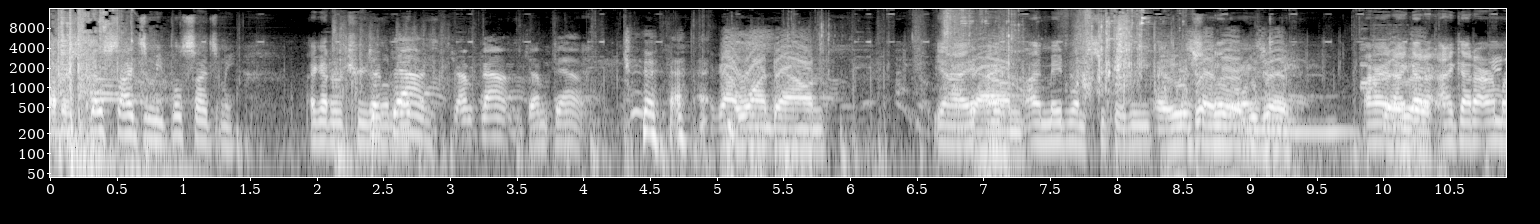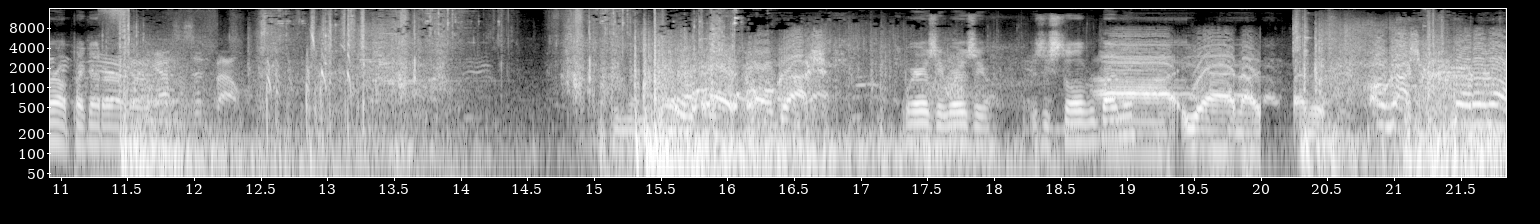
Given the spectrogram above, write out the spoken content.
Overhead. Oh, there's both sides of me, both sides of me. I gotta retreat a Jump little down, jump down, jump down. I got one down. Yeah, I, Down. I, I made one super weak. Hey, he's There's right another here. He's right. Alright, I got here. I got armor up. I got armor up. Gas is inbound. Oh, oh, oh gosh. Where is he? Where is he? Is he still over by me? Uh, yeah, no. I mean, oh gosh, no, no, no.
